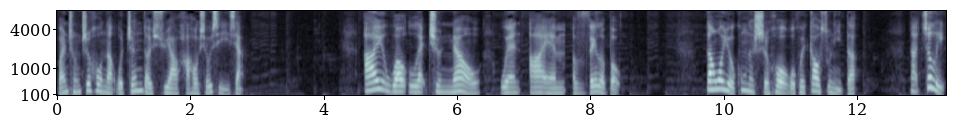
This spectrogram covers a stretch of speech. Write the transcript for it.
完成之后呢，我真的需要好好休息一下。I will let you know when I am available。当我有空的时候，我会告诉你的。那这里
